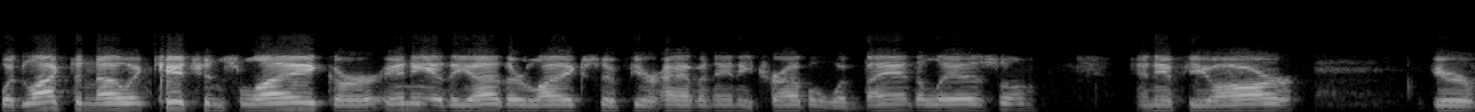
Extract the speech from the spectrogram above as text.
would like to know at Kitchens Lake or any of the other lakes if you're having any trouble with vandalism, and if you are, if you're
